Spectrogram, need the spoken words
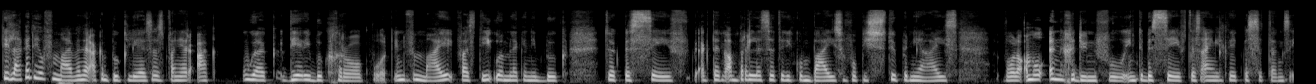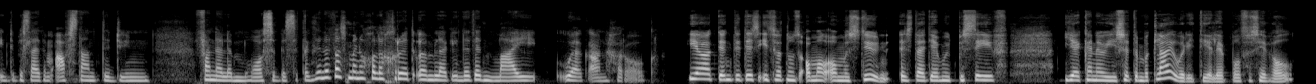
Die lekker deel vir my wanneer ek 'n boek lees is wanneer ek ook deur die boek geraak word. En vir my was die oomblik in die boek toe ek besef, ek dink amper hulle sit in die kombuis of op die stoep in die huis waar hulle almal ingedoen voel en te besef dis eintlik net besittings en te besluit om afstand te doen van hulle ma se besittings. En dit was my nogal 'n groot oomblik en dit het my ook aangeraak. Ja, ek dink dit is iets wat ons almal al moet doen, is dat jy moet besef jy kan nou hier sit en beklei oor die teelepels as jy wil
